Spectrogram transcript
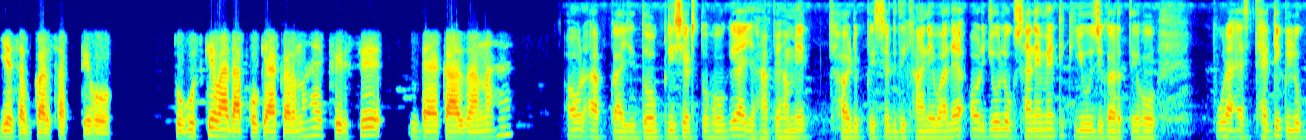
ये सब कर सकते हो। तो उसके बाद आपको क्या करना है? फिर से बैक आ जाना है। और आपका ये दो प्रीसेट तो हो गया। यहाँ पे हम एक थर्ड प्रीसेट दिखाने वाले हैं। और जो लोग साइनेमेटिक यूज़ करते हो पूरा एस्थेटिक लुक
